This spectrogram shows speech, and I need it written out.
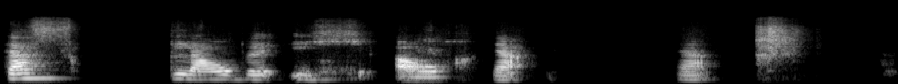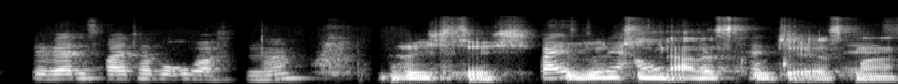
Das glaube ich auch, ja. Ja. Wir werden es weiter beobachten, ne? Richtig. Weißt wir wünschen Ihnen alles Gute erstmal.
